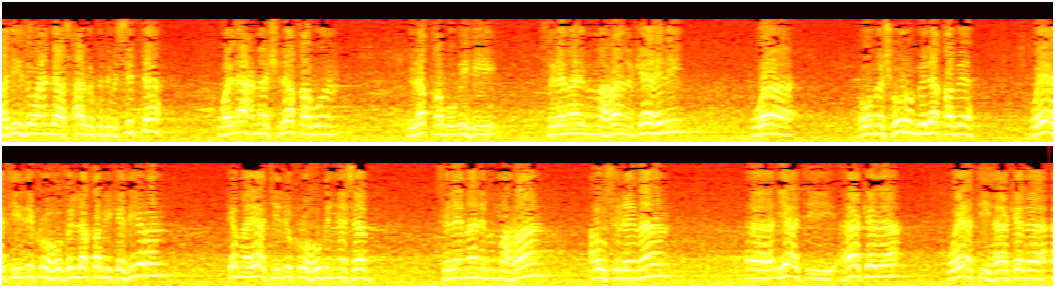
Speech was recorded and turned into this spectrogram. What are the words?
حديثه عند أصحاب الكتب الستة. والأعمش لقب يلقب به سليمان بن مهران الكاهلي وهو مشهور بلقبه ويأتي ذكره في اللقب كثيرا كما يأتي ذكره بالنسب سليمان بن مهران أو سليمان. آه، يأتي هكذا ويأتي هكذا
